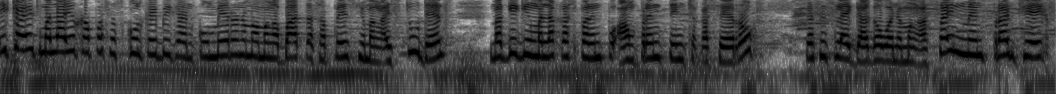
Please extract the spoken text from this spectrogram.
Eh kahit malayo ka pa sa school kaibigan, kung meron naman mga bata sa place nyo, mga students, magiging malakas pa rin po ang printing tsaka Xerox. kasi sila ay gagawa ng mga assignment, projects.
